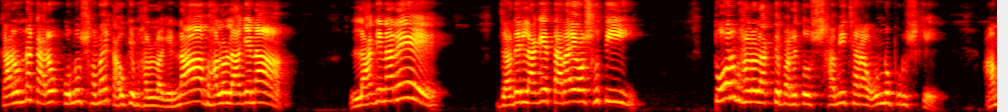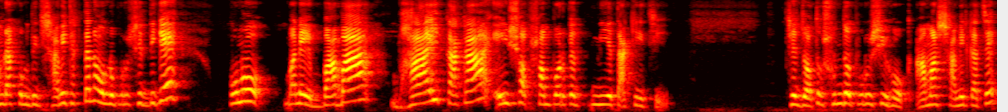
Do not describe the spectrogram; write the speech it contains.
কারোর না কারও কোনো সময় কাউকে ভালো লাগে। না, ভালো লাগে না। লাগে না রে। যাদের লাগে তারাই অসতী। তোর ভালো লাগতে পারে তোর স্বামী ছাড়া অন্য পুরুষকে। আমরা কোনোদিন স্বামী থাকতে না, অন্য পুরুষের দিকে কোনো মানে বাবা, ভাই, কাকা এই সব সম্পর্কে নিয়ে তাকিয়েছি। সে যত সুন্দর পুরুষই হোক, আমার স্বামীর কাছে,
